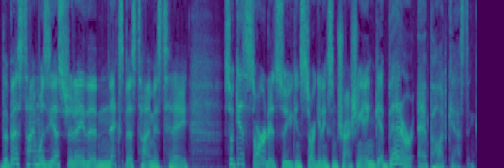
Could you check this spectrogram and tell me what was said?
The best time was yesterday. The next best time is today. So get started so you can start getting some traction and get better at podcasting.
